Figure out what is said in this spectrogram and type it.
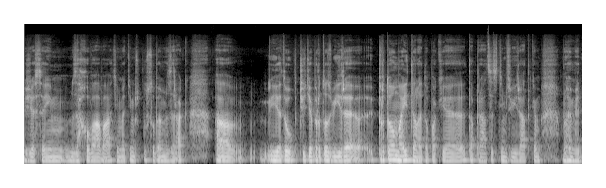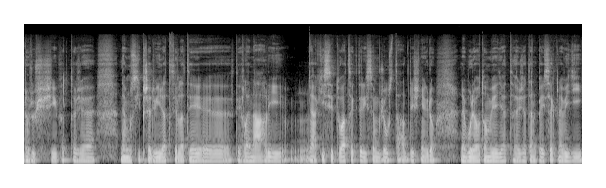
že se jim zachovává tímhle tím způsobem zrak. A je to určitě pro to zvíře, pro toho majitele to pak je ta práce s tím zvířátkem mnohem jednodušší, protože nemusí předvídat tyhle, ty, tyhle náhlý nějaký situace, které se můžou stát, když někdo nebude o tom vědět, že ten pejsek nevidí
